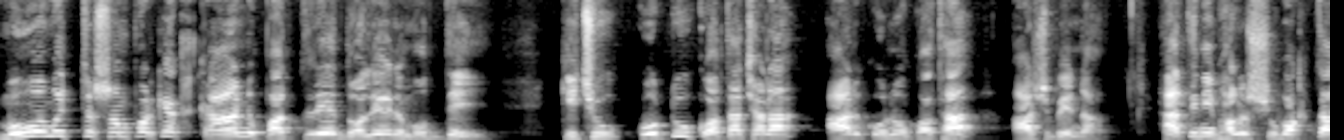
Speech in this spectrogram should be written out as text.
মহুয়ামৈত্র সম্পর্কে কান পাতলে দলের মধ্যেই কিছু কটু কথা ছাড়া আর কোনো কথা আসবে না। হ্যাঁ তিনি ভালো সুবক্তা,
